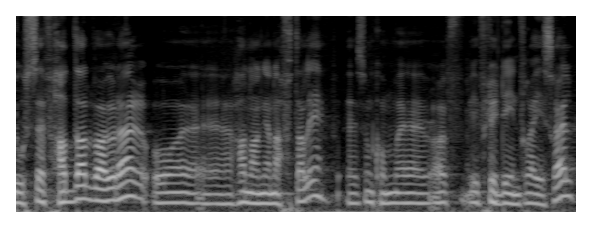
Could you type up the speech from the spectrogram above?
Josef Haddad var jo der, og eh, Hananya Naftali, eh, som kom, eh, vi flydde inn fra Israel.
